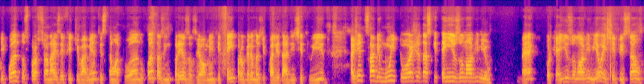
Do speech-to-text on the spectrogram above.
e quantos profissionais efetivamente estão atuando, quantas empresas realmente têm programas de qualidade instituídos. A gente sabe muito hoje das que têm ISO 9000, né? porque a ISO 9000, a instituição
